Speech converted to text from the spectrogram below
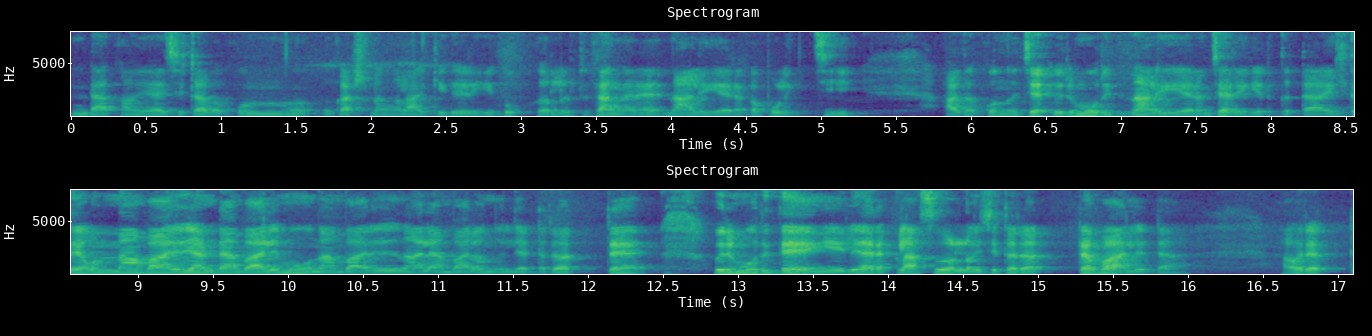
ഉണ്ടാക്കാൻ വിചാരിച്ചിട്ട് അതൊക്കെ ഒന്ന് കഷ്ണങ്ങളാക്കി കഴുകി കുക്കറിൽ ഇട്ടിട്ട് അങ്ങനെ നാളികേരമൊക്കെ പൊളിച്ച് അതൊക്കെ ഒന്ന് ഒരു മുറി നാളികേരം ചിരകിയെടുത്തിട്ട് അതിലത്തെ ഒന്നാം പാൽ രണ്ടാം പാൽ മൂന്നാം പാൽ നാലാം പാൽ ഒന്നുമില്ല കേട്ടോ ഒരൊറ്റ ഒരു മുറി തേങ്ങയിൽ അര ഗ്ലാസ് വെള്ളം ഒഴിച്ചിട്ട് ഒരൊറ്റ പാലിട്ടാ. ആ ഒരൊറ്റ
